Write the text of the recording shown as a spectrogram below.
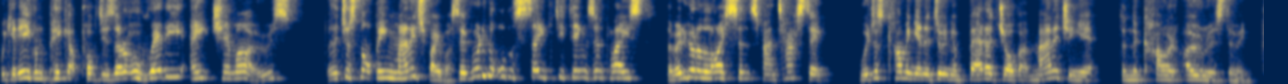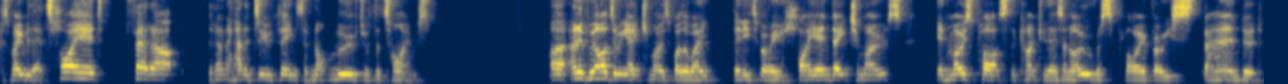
we can even pick up properties that are already HMOs, but they're just not being managed very well. So they've already got all the safety things in place. They've already got a license, fantastic. We're just coming in and doing a better job at managing it than the current owner is doing because maybe they're tired, fed up, they don't know how to do things, they've not moved with the times. Uh, and if we are doing HMOs, by the way, they need to be very high end HMOs. In most parts of the country, there's an oversupply of very standard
